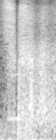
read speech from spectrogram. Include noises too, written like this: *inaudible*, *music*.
Bye. *laughs*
